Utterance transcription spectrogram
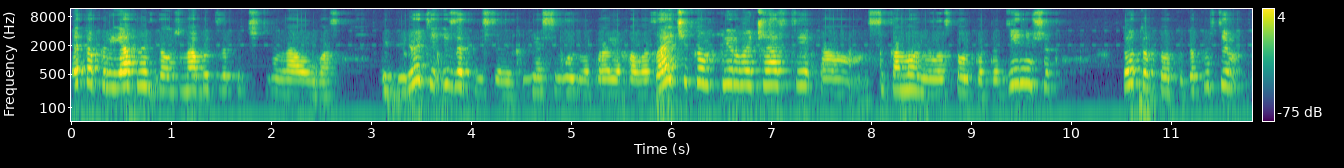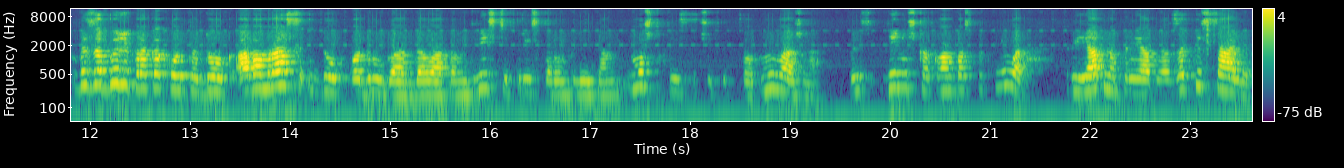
эта приятность должна быть запечатлена у вас. Вы берете и записываете. Я сегодня проехала зайчиком в первой части, там сэкономила столько-то денежек, то-то, то-то. Допустим, вы забыли про какой-то долг, а вам раз и долг подруга отдала, там 200-300 рублей, там, может 1500, неважно. То есть денежка к вам поступила, приятно, приятно, записали.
